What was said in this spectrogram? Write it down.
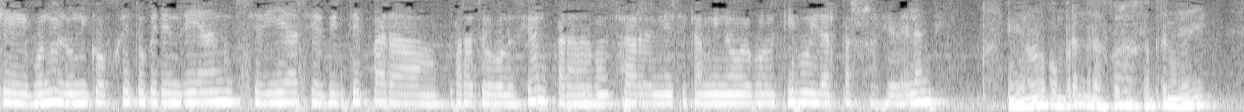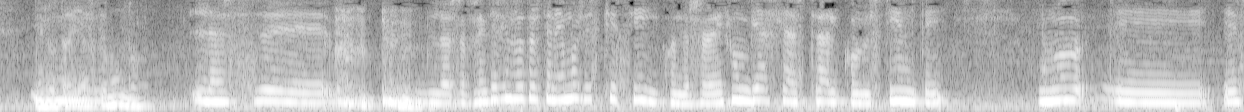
que bueno, el único objeto que tendrían sería servirte para, para tu evolución, para avanzar en ese camino evolutivo y dar pasos hacia adelante. ¿Y uno no comprende las cosas que aprende allí y lo trae a este mundo? Las, eh, las referencias que nosotros tenemos es que sí, cuando se realiza un viaje astral consciente, uno eh, es,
